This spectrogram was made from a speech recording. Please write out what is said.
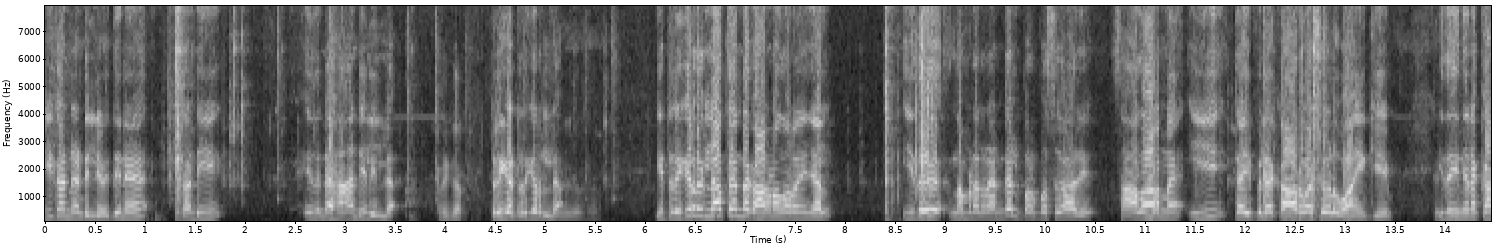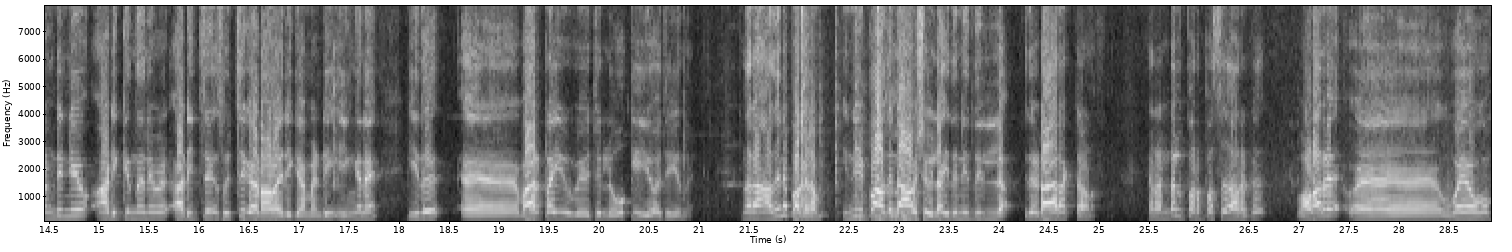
ഈ കണ്ണ് കണ്ടില്ലയോ ഇതിന് കണ്ട് ഈ ഇതിന്റെ ഹാൻഡിലില്ല ട്രിഗർ ട്രിഗർ ട്രിഗർ ഇല്ല. ഈ ട്രിഗർ ഇല്ലാത്തതിന്റെ കാരണം എന്ന് പറഞ്ഞു കഴിഞ്ഞാൽ ഇത് നമ്മുടെ റെന്റൽ പർപ്പസുകാർ സാധാരണ ഈ ടൈപ്പിലെ കാർ വാഷുകൾ വാങ്ങിക്കുകയും ഇത് ഇങ്ങനെ കണ്ടിന്യൂ അടിക്കുന്നതിന് അടിച്ച് സ്വിച്ച് കേടാവാതിരിക്കാൻ വേണ്ടി ഇങ്ങനെ ഇത് വയർടൈ ഉപയോഗിച്ച് ലോക്ക് ചെയ്യുകയോ ചെയ്യുന്നത് അന്നേരം അതിന് പകരം ഇനിയിപ്പോൾ അതിന്റെ ആവശ്യമില്ല. ഇതിന് ഇതില്ല. ഇത് ഡയറക്റ്റാണ് റെന്റൽ പർപ്പസുകാർക്ക് വളരെ ഉപയോഗം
